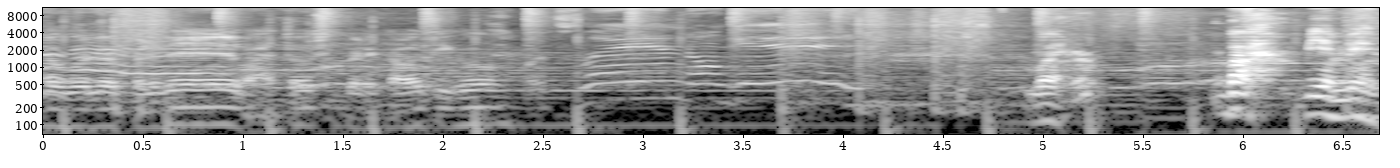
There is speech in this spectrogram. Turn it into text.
lo vuelve a perder, va todo súper caótico. Bueno, va, bien, bien.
